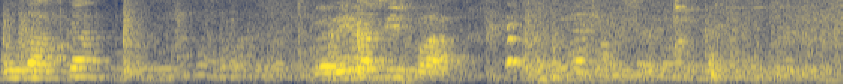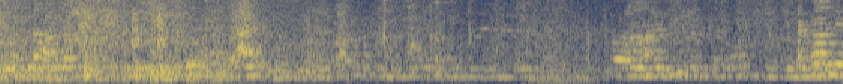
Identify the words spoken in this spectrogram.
Будь ласка, Верина пішла. Так вона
